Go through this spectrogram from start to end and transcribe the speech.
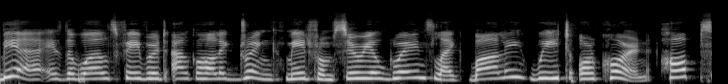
Beer is the world's favorite alcoholic drink made from cereal grains like barley, wheat, or corn. Hops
